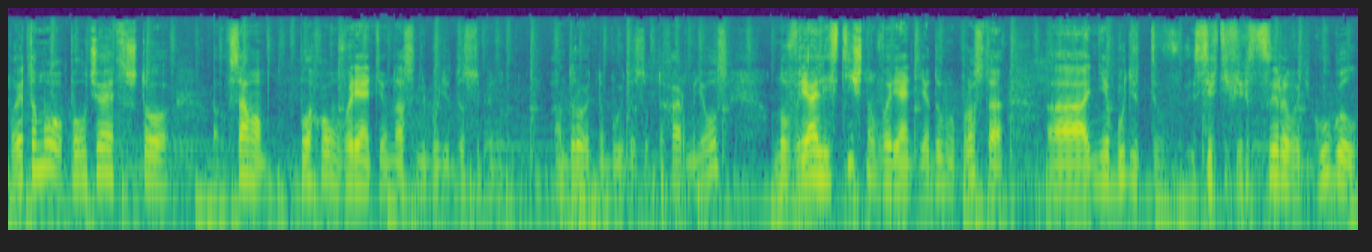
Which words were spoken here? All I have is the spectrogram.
Поэтому получается, что в самом плохом варианте у нас не будет доступен Android, но будет доступна HarmonyOS. Но в реалистичном варианте, я думаю, просто э, не будет сертифицировать Google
